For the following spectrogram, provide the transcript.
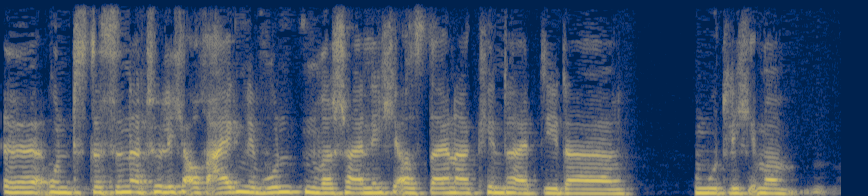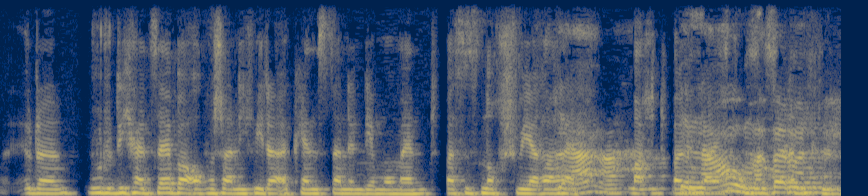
äh, und das sind natürlich auch eigene Wunden wahrscheinlich aus deiner Kindheit, die da vermutlich immer oder wo du dich halt selber auch wahrscheinlich wiedererkennst dann in dem Moment, was es noch schwerer Ja, halt macht, weil genau, du weißt, weil man-.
